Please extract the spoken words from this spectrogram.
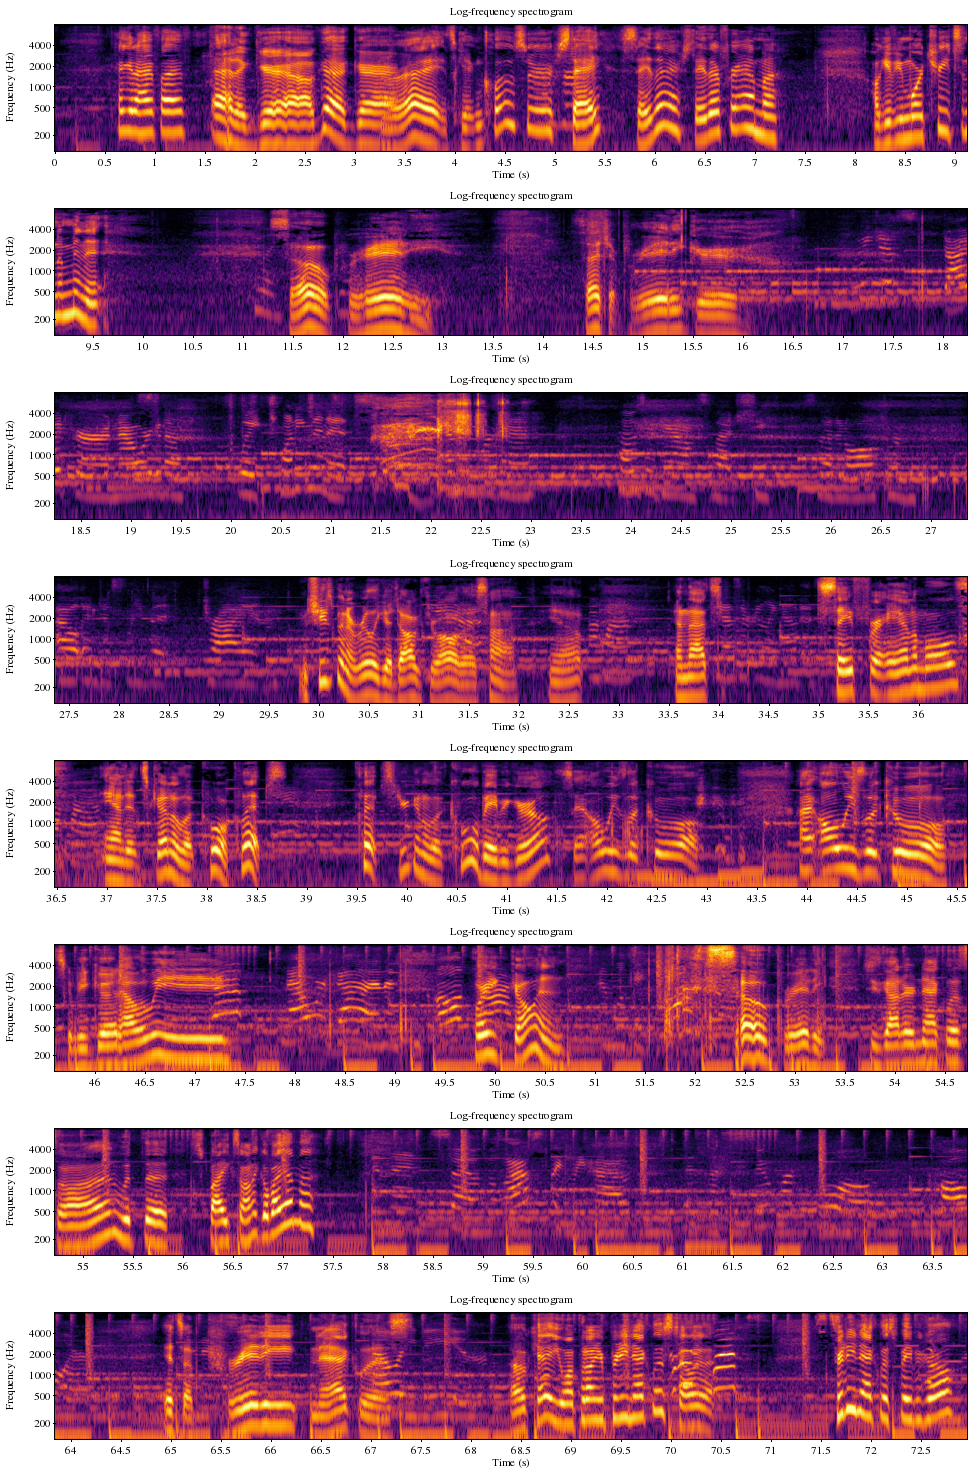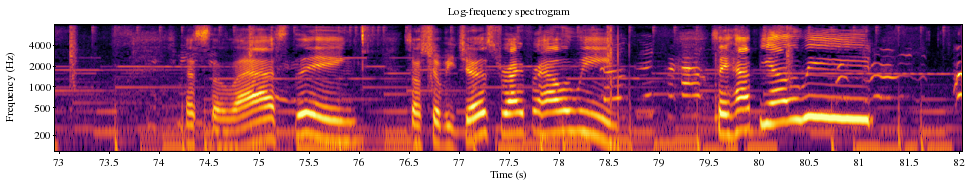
Can I get a high five? That a girl. Good girl. All right, it's getting closer. Uh-huh. Stay. Stay there. Stay there for Emma. I'll give you more treats in a minute. So pretty. Such a pretty girl. We just dyed her, and now we're gonna wait 20 minutes, and then we're gonna hose her down so that she, so that it all comes out, and just leave it dry and. And she's been a really good dog through all this, huh? Yep. Uh huh. And that's really safe for animals, Uh-huh. and it's gonna look cool. Clips. Clips, you're gonna look cool, baby girl. Say, I always look cool. I always look cool. It's gonna be good Halloween. Yep. Now we're done, and she's all Where are you going? awesome. So pretty. She's got her necklace on with the spikes on it. Go by Emma. And then, so the last thing we have is this super cool collar. It's a pretty necklace. LED Okay, you want to put on your pretty necklace? Tell her that. Pretty necklace, baby girl. That's the last thing. So she'll be just right for Halloween. So good for Halloween. Say happy Halloween.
